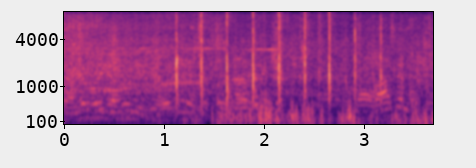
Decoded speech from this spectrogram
అందరూ పోయి కలవలేదు ఇంకా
